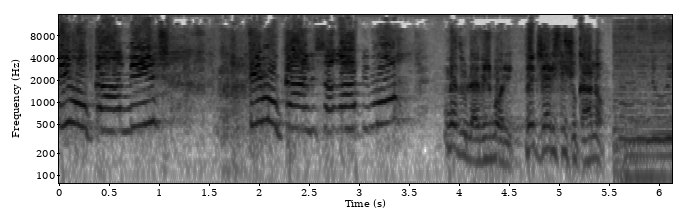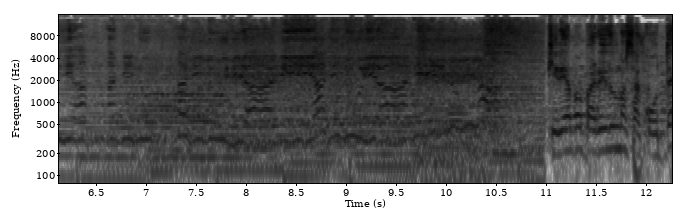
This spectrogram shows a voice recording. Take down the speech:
Τι μου κάνεις, τι μου κάνεις αγάπη μου; Με δουλεύεις μωρή, δεν ξέρεις τι σου κάνω. Κυρία Παπαρίδου, μας ακούτε;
